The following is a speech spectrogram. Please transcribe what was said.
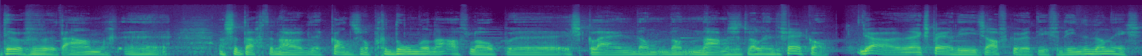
durven we het aan? als ze dachten, nou, de kans op gedonder na afloop is klein, dan, dan namen ze het wel in de verkoop. Ja, een expert die iets afkeurt, die verdiende dan niks.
